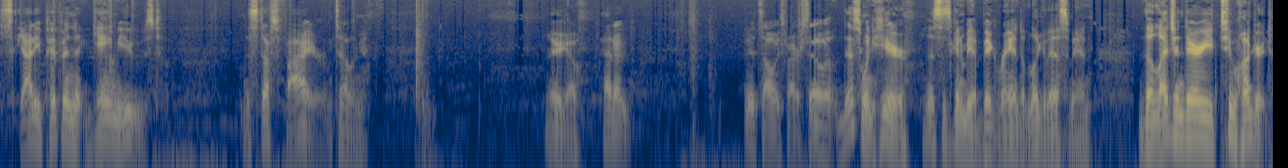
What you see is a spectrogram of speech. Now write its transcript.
Scottie Pippen game used. This stuff's fire, I'm telling you. There you go. Had a it's always fire. So this one here, this is going to be a big random. Look at this, man. The legendary 200.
